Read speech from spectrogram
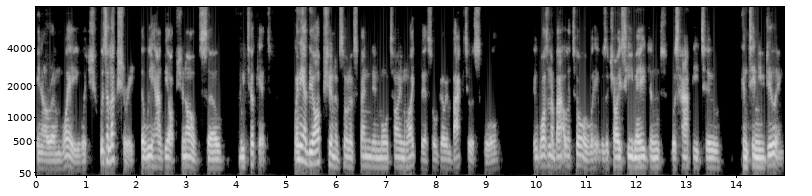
in our own way, which was a luxury that we had the option of. So we took it. When he had the option of sort of spending more time like this or going back to a school, it wasn't a battle at all. It was a choice he made and was happy to continue doing.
